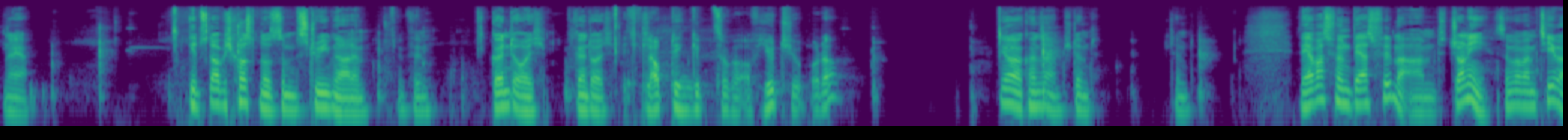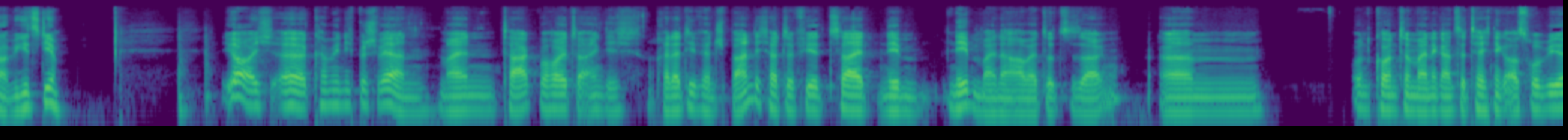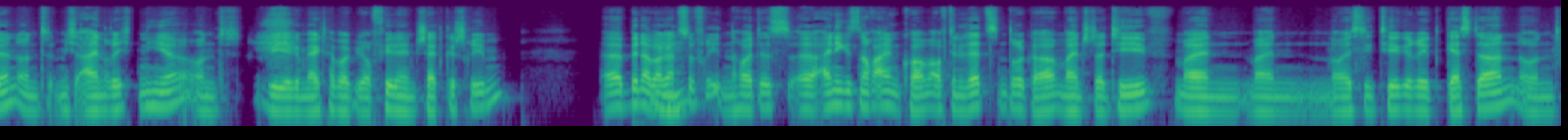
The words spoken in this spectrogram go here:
Naja. Gibt's, glaube ich, kostenlos zum Stream gerade, im Film. Gönnt euch, gönnt euch. Ich glaube, den gibt's sogar auf YouTube, oder? Ja, kann sein, stimmt. Stimmt. Wer was für ein Bärs Filmeabend? Johnny, sind wir beim Thema. Wie geht's dir? Ja, ich äh, kann mich nicht beschweren. Mein Tag war heute eigentlich relativ entspannt. Ich hatte viel Zeit neben, neben meiner Arbeit sozusagen ähm, und konnte meine ganze Technik ausprobieren und mich einrichten hier. Und wie ihr gemerkt habt, habe ich auch viel in den Chat geschrieben. Äh, bin aber Mhm. ganz zufrieden. Heute ist äh, einiges noch angekommen auf den letzten Drücker. Mein Stativ, mein, mein neues Diktiergerät gestern und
